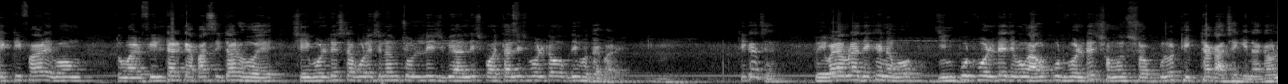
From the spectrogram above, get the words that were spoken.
রেকটিফায়ার এবং তোমার ফিল্টার ক্যাপাসিটার হয়ে সেই ভোল্টেজটা বলেছিলাম চল্লিশ বিয়াল্লিশ পঁয়তাল্লিশ ভোল্টও অবধি হতে পারে। ঠিক আছে? তো এবারে আমরা দেখে নেব ইনপুট ভোল্টেজ এবং আউটপুট ভোল্টেজ সমস্ত সবগুলো ঠিকঠাক আছে কিনা। কারণ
